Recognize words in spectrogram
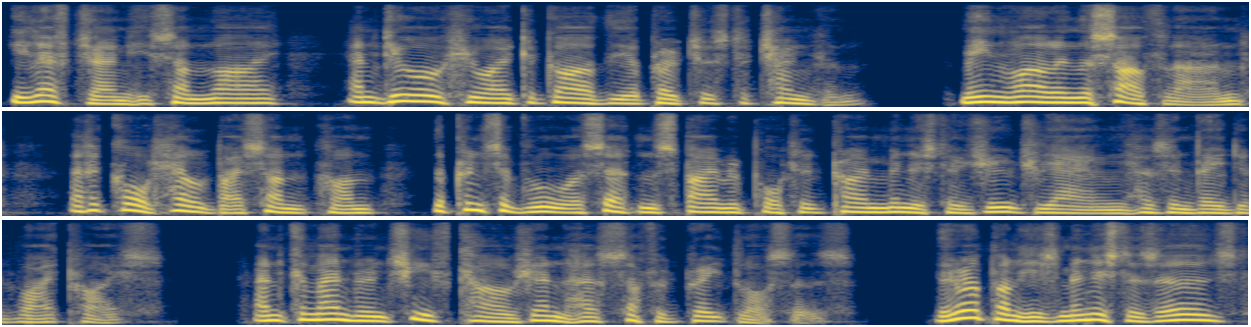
He left Zhang He Sun Lai and Guo Huai to guard the approaches to Chang'an. Meanwhile in the Southland, at a court held by Sun Quan, the Prince of Wu, a certain spy reported Prime Minister Zhuge Liang has invaded Wei twice, and Commander-in-Chief Cao Zhen has suffered great losses. Thereupon his ministers urged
